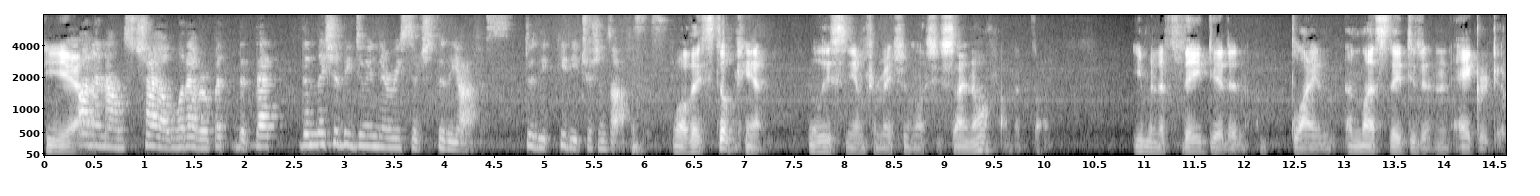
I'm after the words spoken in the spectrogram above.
Yeah. unannounced child, whatever. But that, that then they should be doing their research through the office, through the pediatrician's offices. Well, they still can't release the information unless you sign off on it, though. even if they did a blind, unless they did it in aggregate.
